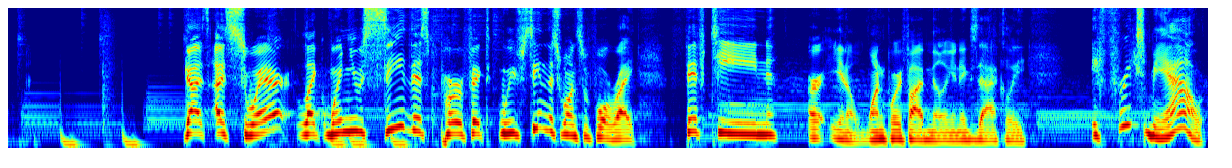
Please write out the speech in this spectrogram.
Guys, I swear, like when you see this perfect, we've seen this once before, right? 15 or, you know, 1.5 million exactly. It freaks me out.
